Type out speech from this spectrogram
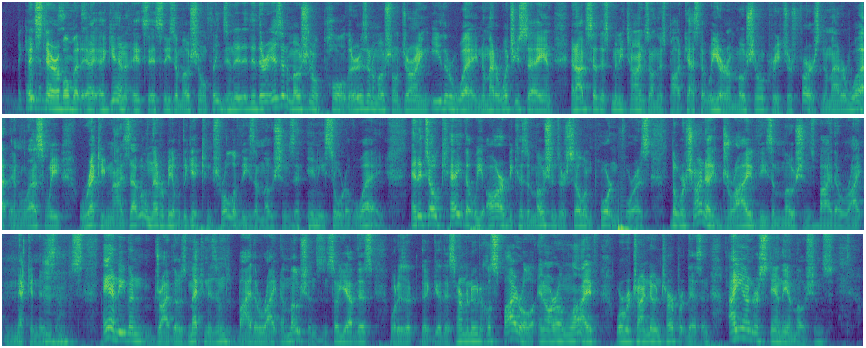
It's to make terrible, but uh, again, it's it's these emotional things, and it, it- there is an emotional pull. There is an emotional jarring either way, no matter what you say. And and I've said this many times on this podcast that we are emotional creatures first, no matter what. And unless we recognize that, we'll never be able to get control of these emotions in any sort of way. And it's okay that we are because emotions are so important for us, but we're trying to drive these emotions by the right mechanisms and even drive those mechanisms by the right emotions. And so you have this, what is it, this hermeneutical spiral in our own life where we're trying to interpret this. And I understand the emotions.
